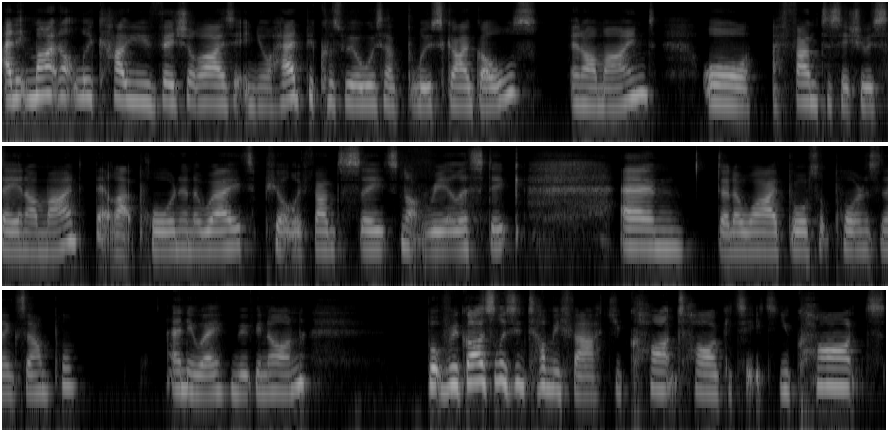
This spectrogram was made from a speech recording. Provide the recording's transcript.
And it might not look how you visualize it in your head because we always have blue sky goals in our mind or a fantasy, should we say, in our mind. A bit like porn in a way, it's purely fantasy, it's not realistic. Um, don't know why I brought up porn as an example. Anyway, moving on. But regards to losing tummy fat, you can't target it. You can't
